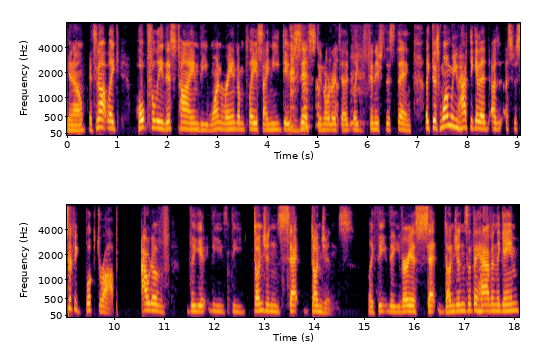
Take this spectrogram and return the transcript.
you know? It's not like hopefully this time the one random place i need to exist in order to like finish this thing. Like there's one where you have to get a, a, a specific book drop out of the the the dungeon set dungeons. Like the the various set dungeons that they have in the game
